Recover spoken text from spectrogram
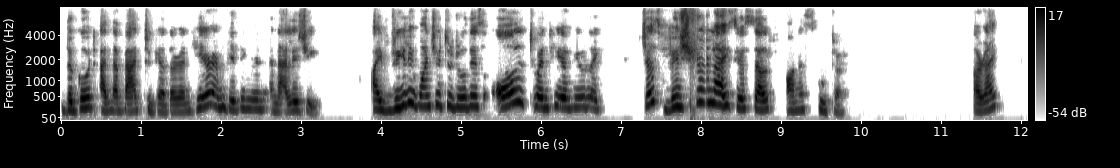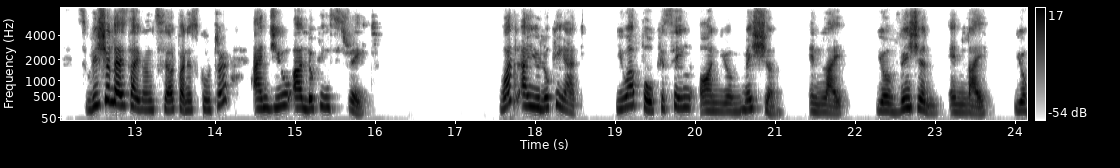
the good and the bad together. And here I'm giving you an analogy. I really want you to do this, all 20 of you, like just visualize yourself on a scooter. All right, so visualize yourself on a scooter and you are looking straight. What are you looking at? You are focusing on your mission in life, your vision in life, your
